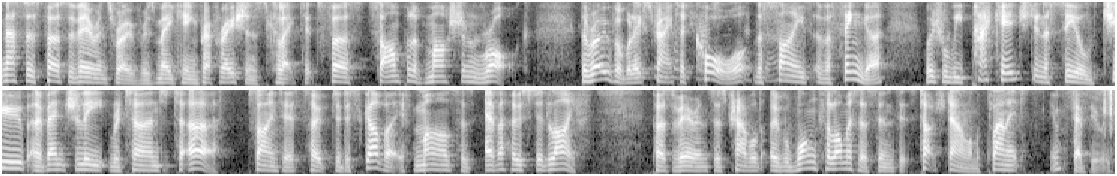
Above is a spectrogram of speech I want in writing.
NASA's Perseverance rover is making preparations to collect its first sample of Martian rock. The rover will extract a core the size of a finger, which will be packaged in a sealed tube and eventually returned to Earth. Scientists hope to discover if Mars has ever hosted life. Perseverance has travelled over one kilometre since its touchdown on the planet in February.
